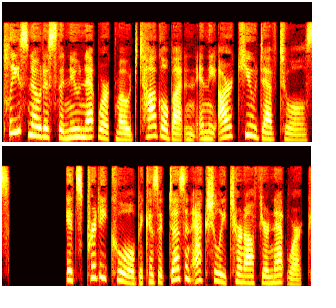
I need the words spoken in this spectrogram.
Please notice the new network mode toggle button in the RQ DevTools. It's pretty cool because it doesn't actually turn off your network,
